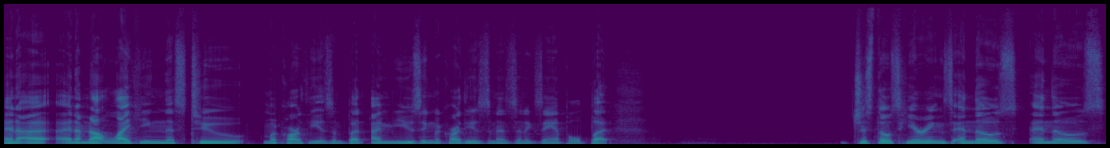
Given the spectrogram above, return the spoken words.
And I and I'm not liking this to McCarthyism, but I'm using McCarthyism as an example, but just those hearings and those and those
